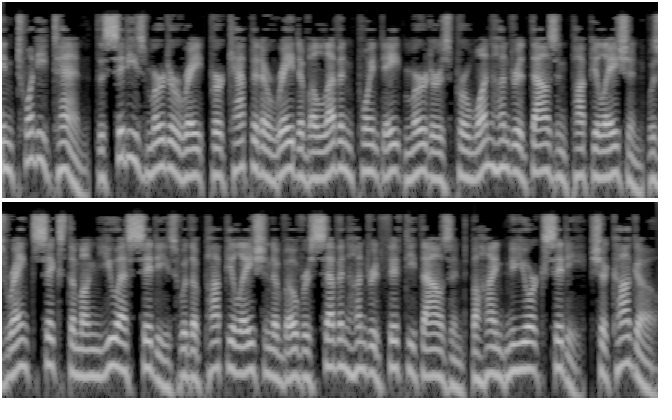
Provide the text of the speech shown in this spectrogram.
In 2010, the city's murder rate per capita rate of 11.8 murders per 100,000 population was ranked 6th among U.S. cities with a population of over 750,000 behind New York City, Chicago,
